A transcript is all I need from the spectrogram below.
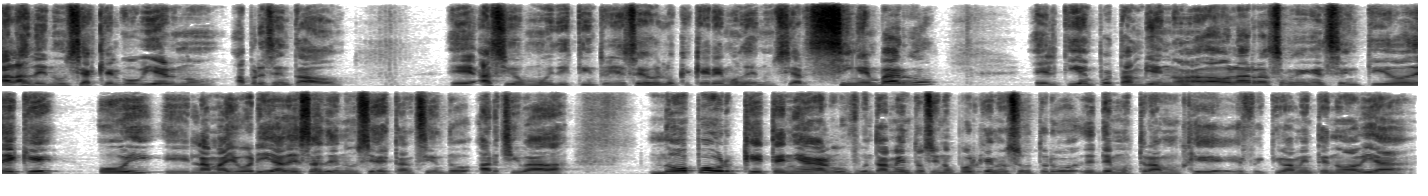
a las denuncias que el gobierno ha presentado eh, ha sido muy distinto y eso es lo que queremos denunciar. Sin embargo, el tiempo también nos ha dado la razón en el sentido de que hoy eh, la mayoría de esas denuncias están siendo archivadas no porque tenían algún fundamento, sino porque nosotros demostramos que efectivamente no había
